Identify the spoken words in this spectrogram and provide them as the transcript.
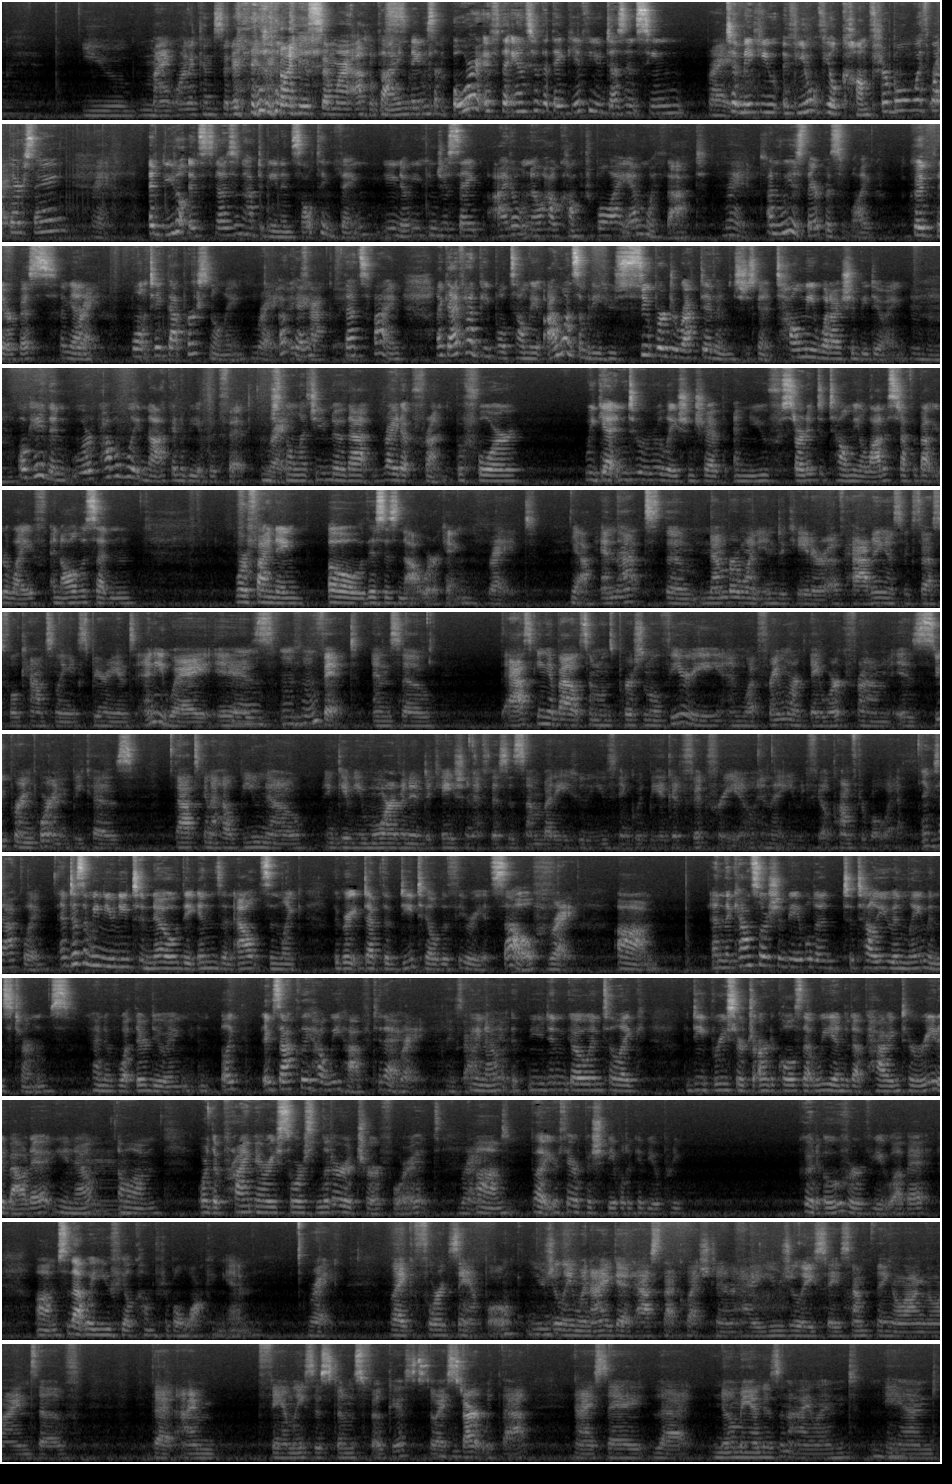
you might want to consider going somewhere else. Finding some, or if the answer that they give you doesn't seem right. to make you, if you don't feel comfortable with what right. they're saying, right. And you don't. It doesn't have to be an insulting thing. You know, you can just say, "I don't know how comfortable I am with that." Right. And we as therapists, like good therapists, again, right won't take that personally. Right. Okay. Exactly. That's fine. Like I've had people tell me, I want somebody who's super directive and she's going to tell me what I should be doing. Mm-hmm. Okay, then we're probably not going to be a good fit. I'm right. just going to let you know that right up front before we get into a relationship and you've started to tell me a lot of stuff about your life and all of a sudden we're finding, oh, this is not working. Right. Yeah. And that's the number one indicator of having a successful counseling experience anyway is mm-hmm. fit. And so asking about someone's personal theory and what framework they work from is super important because that's going to help you know and give you more of an indication if this is somebody who you think would be a good fit for you and that you would feel comfortable with. Exactly. It doesn't mean you need to know the ins and outs and like the great depth of detail of the theory itself. Right. Um, and the counselor should be able to, to tell you in layman's terms kind of what they're doing and like exactly how we have today. Right exactly you know it, you didn't go into like the deep research articles that we ended up having to read about it you know? Mm-hmm. um, or the primary source literature for it. Right. Um, but your therapist should be able to give you a pretty good overview of it um, so that way you feel comfortable walking in. Right like, for example, usually when I get asked that question, I usually say something along the lines of that I'm family systems focused. So mm-hmm. I start with that and I say that no man is an island mm-hmm. and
